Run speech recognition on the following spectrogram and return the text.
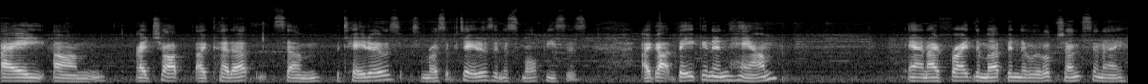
I, um, I chopped, I cut up some potatoes, some russet potatoes into small pieces. I got bacon and ham. And I fried them up into little chunks and I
